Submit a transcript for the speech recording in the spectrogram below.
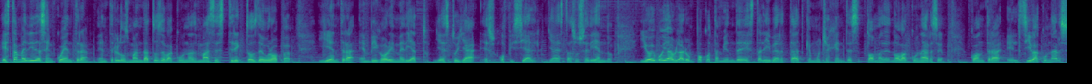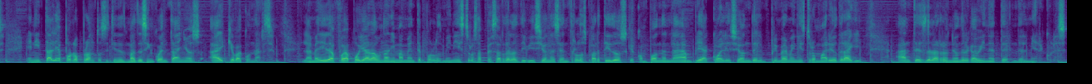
Esta medida se encuentra entre los mandatos de vacunas más estrictos de Europa y entra en vigor inmediato, ya esto ya es oficial, ya está sucediendo. Y hoy voy a hablar un poco también de esta libertad que mucha gente se toma de no vacunarse contra el sí vacunarse. En Italia por lo pronto si tienes más de 50 años hay que vacunarse. La medida fue apoyada unánimemente por los ministros a pesar de las divisiones entre los partidos que componen la amplia coalición del primer ministro Mario Draghi antes de la reunión del gabinete del miércoles.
